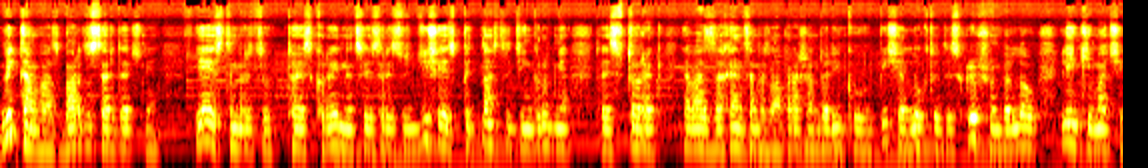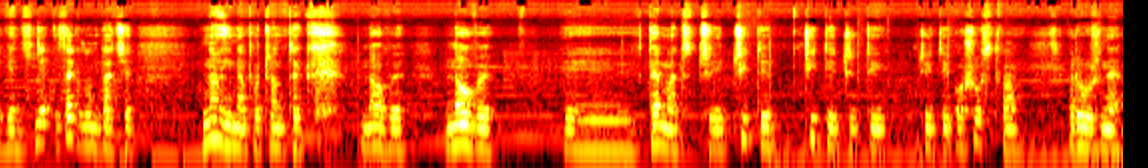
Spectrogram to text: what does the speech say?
Witam Was bardzo serdecznie. Ja jestem Rycu, to jest kolejny co jest Rycu. Dzisiaj jest 15 dzień grudnia, to jest wtorek. Ja Was zachęcam, zapraszam do linku w opisie, look to description below. Linki macie, więc nie zaglądacie. No i na początek nowy, nowy yy, temat, czyli cheaty, cheaty, cheaty, cheaty, oszustwa różne.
